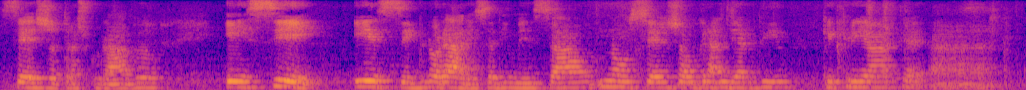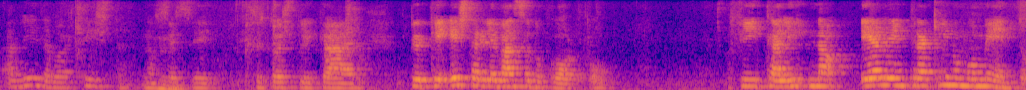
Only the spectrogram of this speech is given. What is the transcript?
seja transcurável e se esse ignorar essa dimensão não seja o grande ardil que cria a, a vida, o artista. Não sei se, se estou a explicar. Porque esta relevância do corpo fica ali. Não, ela entra aqui no momento.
